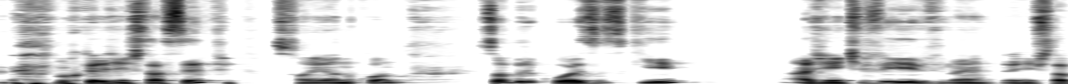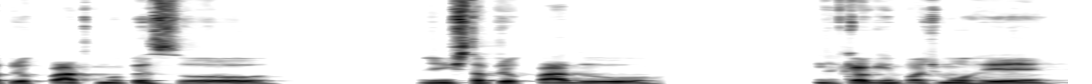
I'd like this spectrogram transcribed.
porque a gente está sempre sonhando com, sobre coisas que a gente vive, né? A gente está preocupado com uma pessoa, a gente está preocupado né, que alguém pode morrer.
